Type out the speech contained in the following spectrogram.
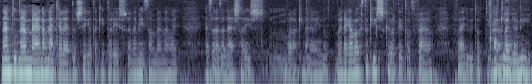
nem tud, nem mer, nem látja lehetőséget a kitörésre, de bízom benne, hogy ezzel az adással is valakiben elindult, vagy legalább azt a kis körtét ott fel, felgyújtottuk. Hát el legyen így.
